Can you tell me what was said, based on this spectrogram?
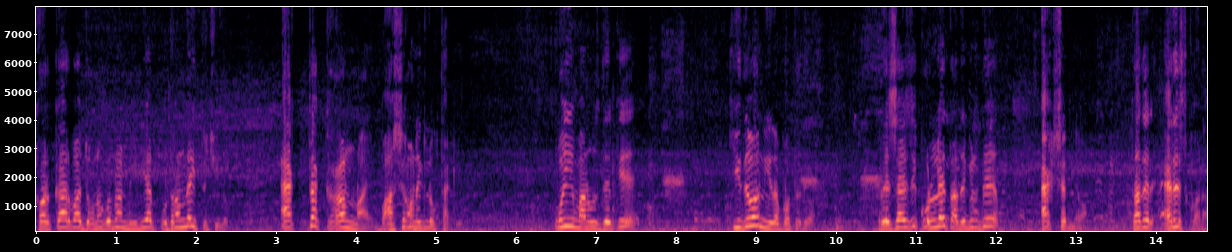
সরকার বা জনগণ বা মিডিয়ার প্রধান দায়িত্ব ছিল, একটা কারণ নয়, বাসে অনেক লোক থাকে। ওই মানুষদেরকে কি দেওয়া? নিরাপত্তা দেওয়া। রেসার্চি করলে তাদের বিরুদ্ধে অ্যাকশন নেওয়া, তাদের অ্যারেস্ট করা,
